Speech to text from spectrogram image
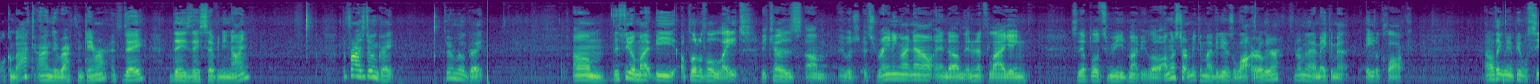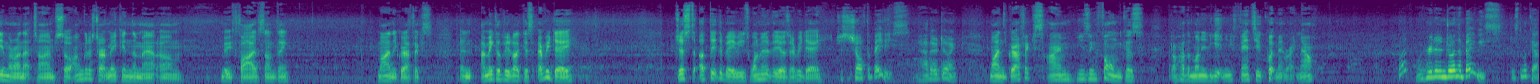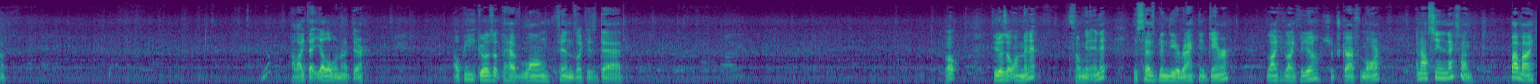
Welcome back, I'm the Arachnid Gamer, and today, today is day 79. The fry's doing great. Doing real great. Um, this video might be uploaded a little late, because, um, it was, it's raining right now, and, um, the internet's lagging, so the upload speed might be low. I'm gonna start making my videos a lot earlier. Normally I make them at 8 o'clock. I don't think many people see them around that time, so I'm gonna start making them at, um, maybe 5 something. Mind the graphics and I make a video like this every day just to update the babies, one minute videos every day, just to show off the babies and how they're doing. Mind the graphics, I'm using phone because I don't have the money to get any fancy equipment right now. But we're here to enjoy the babies. Just look at them. Yep. I like that yellow one right there. I hope he grows up to have long fins like his dad. Well, video's at one minute, so I'm going to end it. This has been the Arachnid Gamer. Like if you like video, subscribe for more, and I'll see you in the next one. Bye-bye.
